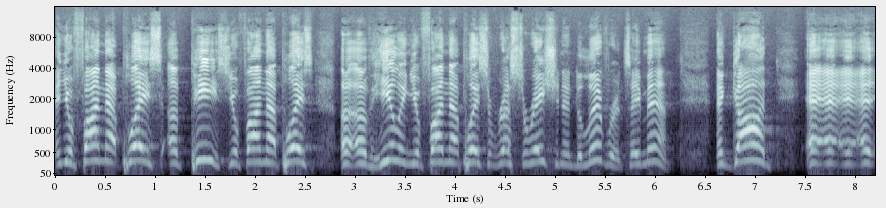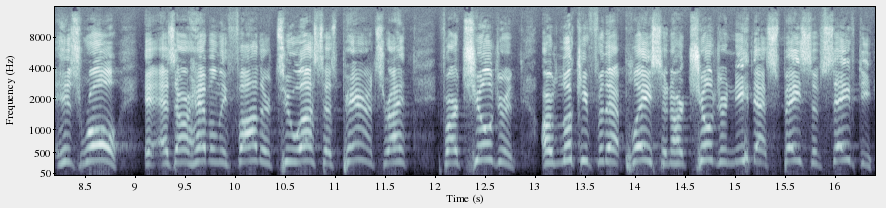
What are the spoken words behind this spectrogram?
and you'll find that place of peace. You'll find that place uh, of healing. You'll find that place of restoration and deliverance. Amen. And God, His role as our Heavenly Father to us as parents, right? If our children are looking for that place and our children need that space of safety,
